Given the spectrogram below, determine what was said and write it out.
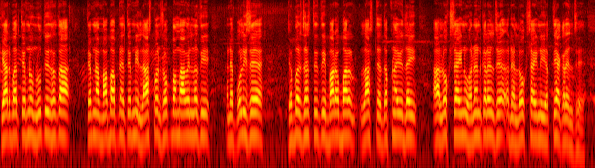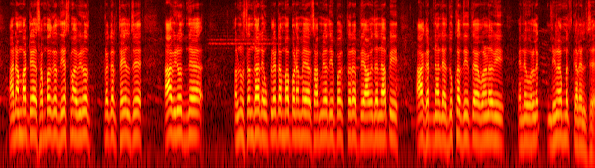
ત્યારબાદ તેમનું મૃત્યુ થતાં તેમના મા બાપને તેમની લાશ પણ સોંપવામાં આવેલ નથી અને પોલીસે જબરજસ્તીથી બારોબાર લાશને દફનાવી દઈ આ લોકશાહીનું હનન કરેલ છે અને લોકશાહીની હત્યા કરેલ છે. આના માટે સમગ્ર દેશમાં વિરોધ પ્રગટ થયેલ છે. આ વિરોધને અનુસંધાને ઉપલેટામાં પણ અમે સામ્યવાદી પક્ષ તરફથી આવેદન આપી આ ઘટનાને દુઃખદ રીતે વર્ણવી એને નિલંબિત કરેલ છે.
